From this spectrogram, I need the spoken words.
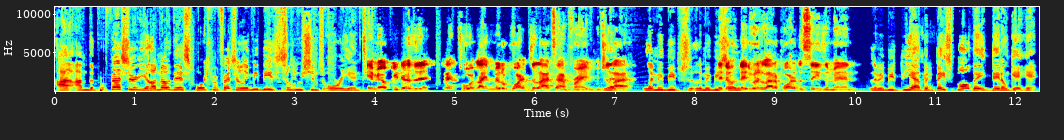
I, I'm the professor. Y'all know this, sports professor. Let me be solutions oriented. MLB does it like toward like middle part July time frame. July. Let, let me be. Let me be. They do, solu- they do it in the latter part of the season, man. Let me be. Yeah, Okay. but baseball, they they don't get hit.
